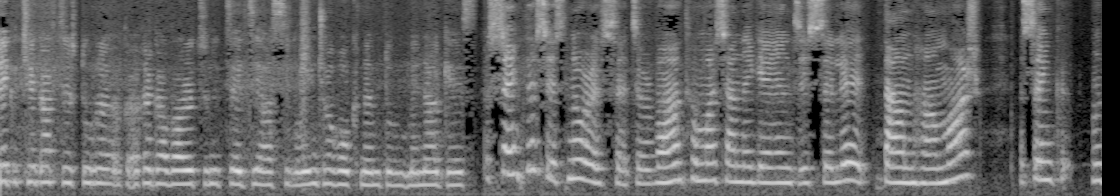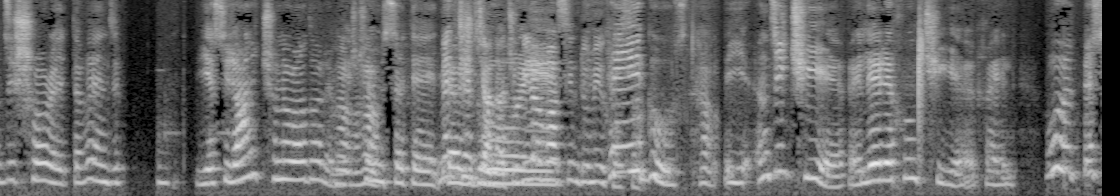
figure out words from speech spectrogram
մեկը չեկավ ձեր տուրը ղեկավարությունից ծեծի ասի, որ ինչով օգնեմ դու մենակ ես։ Սենտես ես նոր ես որ Վահան Թոմասյանը ինձ իսել է տան համար, ասենք ինձ շոր է տվել ինձ ես իրանի շնորհակալ եմ, Հա, ես հա։ չեմ ասել թե Մենք չենք ճանաչում, իր մասին դու մի խոսա։ Հա։ Ինձ չի եղել, երեխուն չի եղել։ Ու այդպես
